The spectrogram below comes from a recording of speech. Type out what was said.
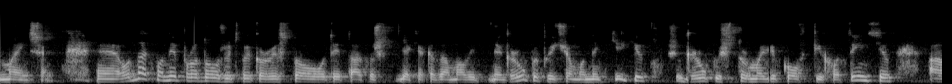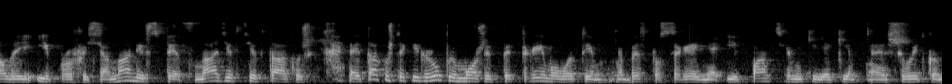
менше. Е, Однак вони продовжують використовувати також, як я казав, мали групи, причому не тільки групи штурмовиків, піхотинців, але і професіоналів, спецназівців. Також Е, також такі групи можуть підтримувати безпосередньо і панцерники, які е, швидко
